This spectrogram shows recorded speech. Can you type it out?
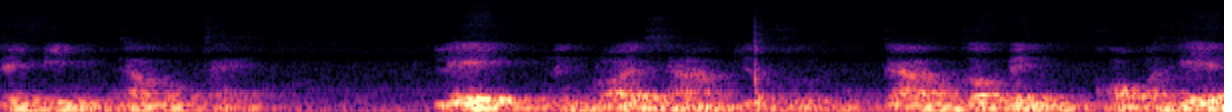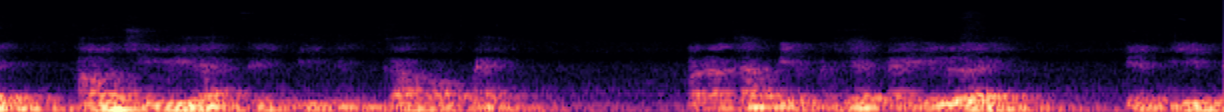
ในปี 1998 เลข 103.069 ก็เป็นของประเทศอัลจีเรียในปี 1998 เพราะนั้นถ้าเปลี่ยนประเทศไปเรื่อย เปลี่ยนปีไป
